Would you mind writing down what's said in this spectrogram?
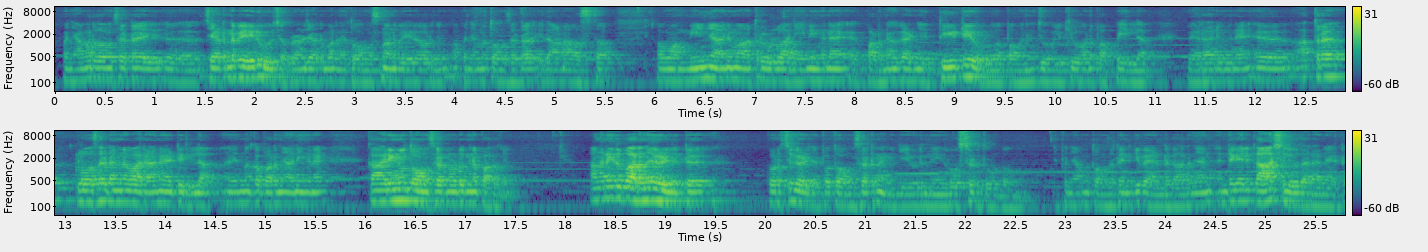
അപ്പോൾ ഞാൻ പറഞ്ഞു തോമസ് ഏട്ടാ ചേട്ടന്റെ പേര് ചോദിച്ചു. അപ്പോഴാണ് ചേട്ടൻ പറഞ്ഞത് തോമസ് എന്നാണ് പേര് പറഞ്ഞു. അപ്പോൾ ഞാൻ തോമസ് ഏട്ടാ ഇതാണ് അവസ്ഥ. അപ്പോൾ മമ്മിയും ഞാനും മാത്രമേ ഉള്ളൂ. അനിയനും ഇങ്ങനെ പഠനമൊക്കെ കഴിഞ്ഞ് എത്തിയിട്ടേ ഉള്ളൂ. അപ്പോൾ അവന് ജോലിക്ക് പോകാൻ പപ്പയില്ല. വേറെ ആരും ഇങ്ങനെ അത്ര ക്ലോസ് ആയിട്ട് അങ്ങനെ വരാനായിട്ടില്ല. എന്നൊക്കെ പറഞ്ഞ് ഞാനിങ്ങനെ കാര്യങ്ങൾ തോമസ് ഏട്ടനോട് ഇങ്ങനെ പറഞ്ഞു. അങ്ങനെ ഇത് പറഞ്ഞു കഴിഞ്ഞിട്ട് കുറച്ച് കഴിഞ്ഞപ്പോൾ തോമസ് ഏട്ടൻ എനിക്ക് ഒരു നെയ് റോസ്റ്റ് എടുത്തു കൊണ്ടുവന്നു. അപ്പോൾ ഞാൻ തോമസ് ഏട്ടൻ എനിക്ക് വേണ്ട. കാരണം ഞാൻ എന്റെ കയ്യിൽ കാശില്ല ഇല്ല തരാനായിട്ട്.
